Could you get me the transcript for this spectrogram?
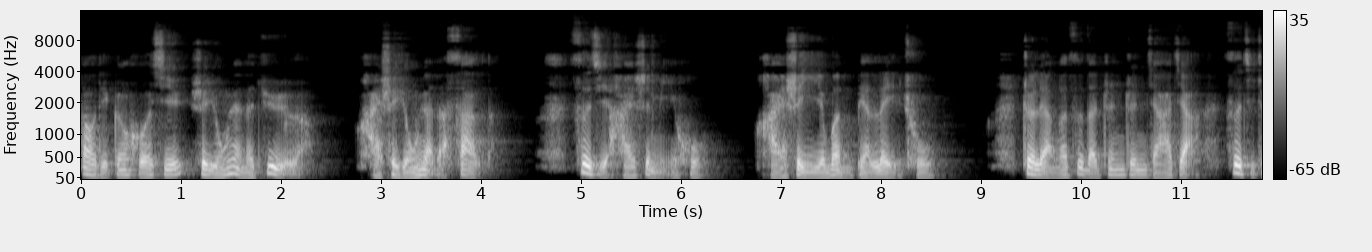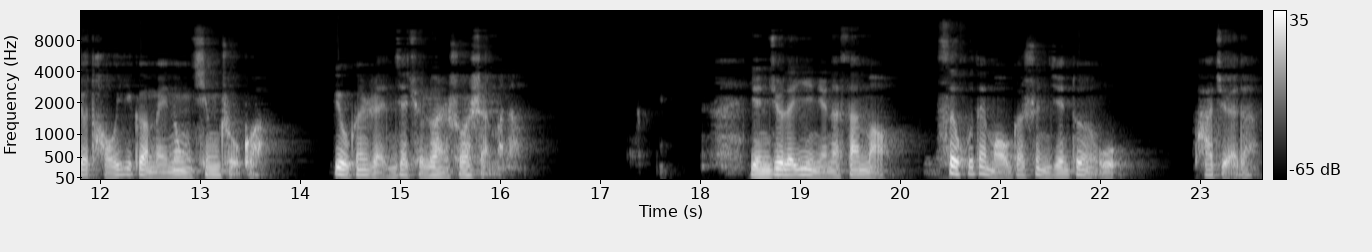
到底跟荷西是永远的聚了，还是永远的散了？自己还是迷糊，还是一问便泪出？这两个字的真真假假，自己就头一个没弄清楚过，又跟人家去乱说什么呢？隐居了一年的三毛，似乎在某个瞬间顿悟，他觉得，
